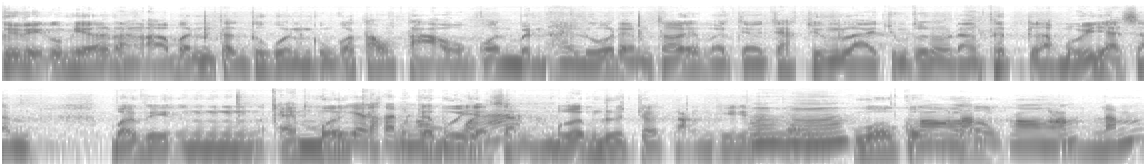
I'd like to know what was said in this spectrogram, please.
quý vị cũng nhớ rằng ở bên Tân Tú Quỳnh cũng có tấu tàu của anh Bình Hai Lúa đem tới và cho chắc tương lai chúng tôi đang thích là bưởi da xanh. Bởi vì ừ, em mới da cắt một cái bưởi da quá. xanh bữa em đưa cho tặng chị nó ngon vô cùng ngon lắm không? ngon lắm. Lắm.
